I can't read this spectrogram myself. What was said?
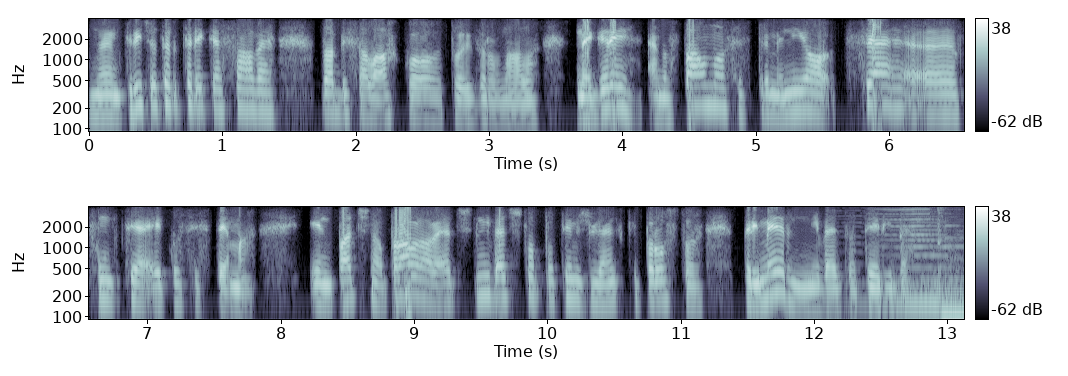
vem, tri četrt reke Save, da bi se lahko to izravnalo. Ne gre, enostavno se spremenijo vse e, funkcije ekosistema in pač ne upravlja več, ni več to potem življenjski prostor, primern ni več za te ribe.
